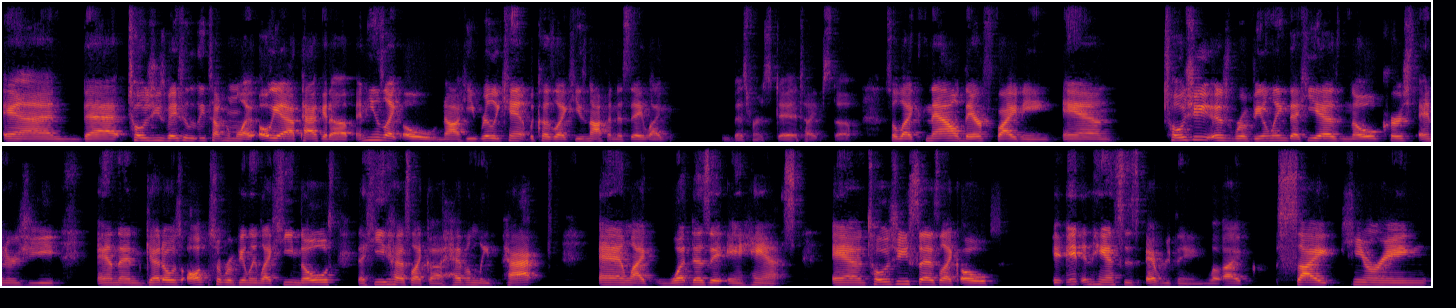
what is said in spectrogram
and that Toji's basically talking him like, "Oh yeah, pack it up," and he's like, "Oh nah, he really can't because like he's not gonna say like best friend's dead type stuff." So like now they're fighting, and Toji is revealing that he has no cursed energy, and then Geto is also revealing like he knows that he has like a heavenly pact, and like what does it enhance? And Toji says like, "Oh, it enhances everything, like." sight hearing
